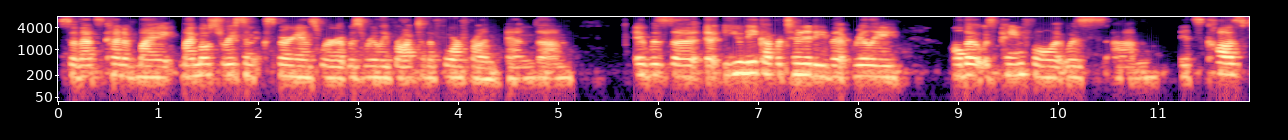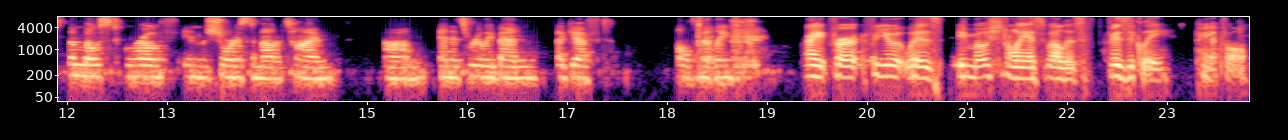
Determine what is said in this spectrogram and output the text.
So that's kind of my my most recent experience where it was really brought to the forefront, and um, it was a, a, unique opportunity that really, although it was painful, it was um, it's caused the most growth in the shortest amount of time, um, and it's really been a gift ultimately right for for you it was emotionally as well as physically painful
